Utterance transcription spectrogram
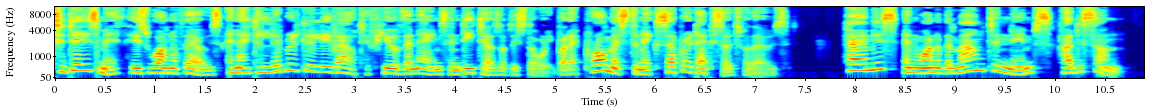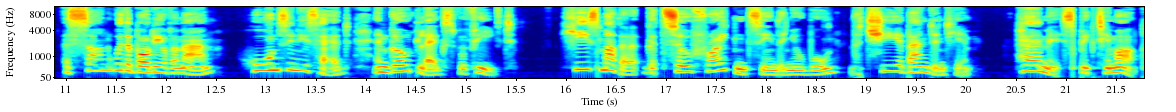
Today's myth is one of those, and I deliberately leave out a few of the names and details of the story, but I promise to make separate episodes for those. Hermes and one of the mountain nymphs had a son, a son with the body of a man, horns in his head, and goat legs for feet. His mother got so frightened seeing the newborn that she abandoned him. Hermes picked him up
